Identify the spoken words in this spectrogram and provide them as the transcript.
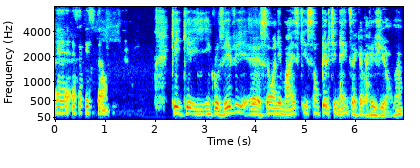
É, essa questão. Que, que inclusive, é, são animais que são pertinentes àquela região, né?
